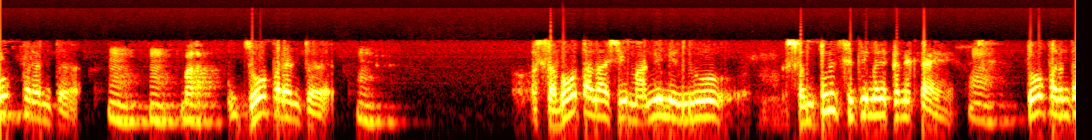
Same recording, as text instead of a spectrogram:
जोपर्यंत जोपर्यंत. सभोवतालाशी मानवी मेंदू संतुलित स्थितीमध्ये कनेक्ट आहे. तोपर्यंत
